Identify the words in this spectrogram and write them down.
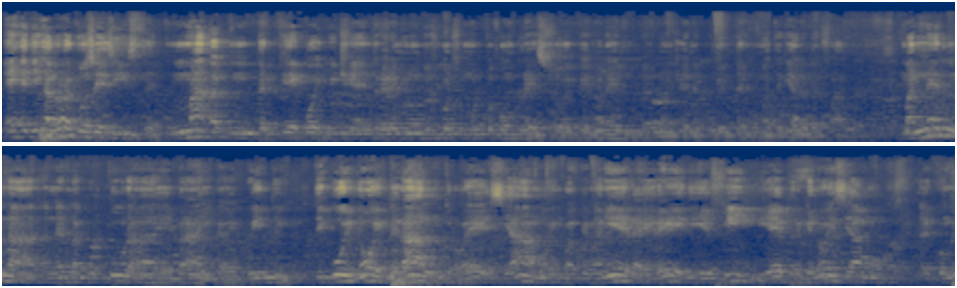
E dice allora cosa esiste? Ma mm, perché poi qui ci entreremo in un discorso molto complesso e che non, è, non c'è neppure il tempo materiale per farlo. Ma nella, nella cultura ebraica e quindi di cui noi peraltro eh, siamo in qualche maniera eredi e figli, eh, perché noi siamo, eh, come,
